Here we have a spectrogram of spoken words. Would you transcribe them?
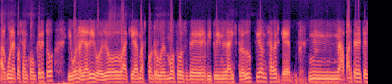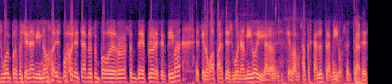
alguna cosa en concreto. Y bueno, ya digo, yo aquí además con Rubén Mozos de Between Lines Production, sabes que mm, aparte de que es buen profesional y no es por echarnos un poco de, de flores encima, es que luego aparte es buen amigo y claro, es que vamos a pescarlo entre amigos. Entonces,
